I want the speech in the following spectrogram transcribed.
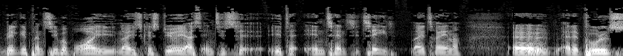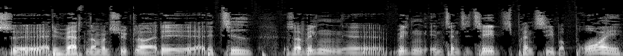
hvilke principper bruger I, når I skal styre jeres intensitet, når I træner? Øh, mm. Er det puls? Øh, er det watt, når man cykler? Er det, er det tid? Så hvilken, øh, hvilken intensitetsprincipper bruger I?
